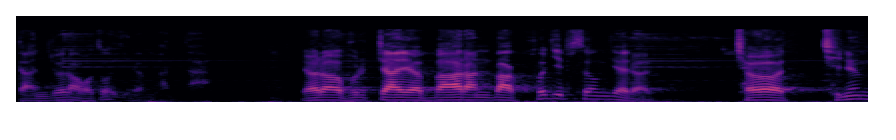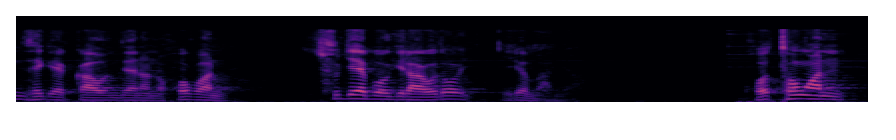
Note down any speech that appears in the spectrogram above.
난조라고도 안다. 여러 불자여 말한 바 고집성제를 저 진음세계 가운데는 혹은 수제복이라고도 이름하며 고통은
